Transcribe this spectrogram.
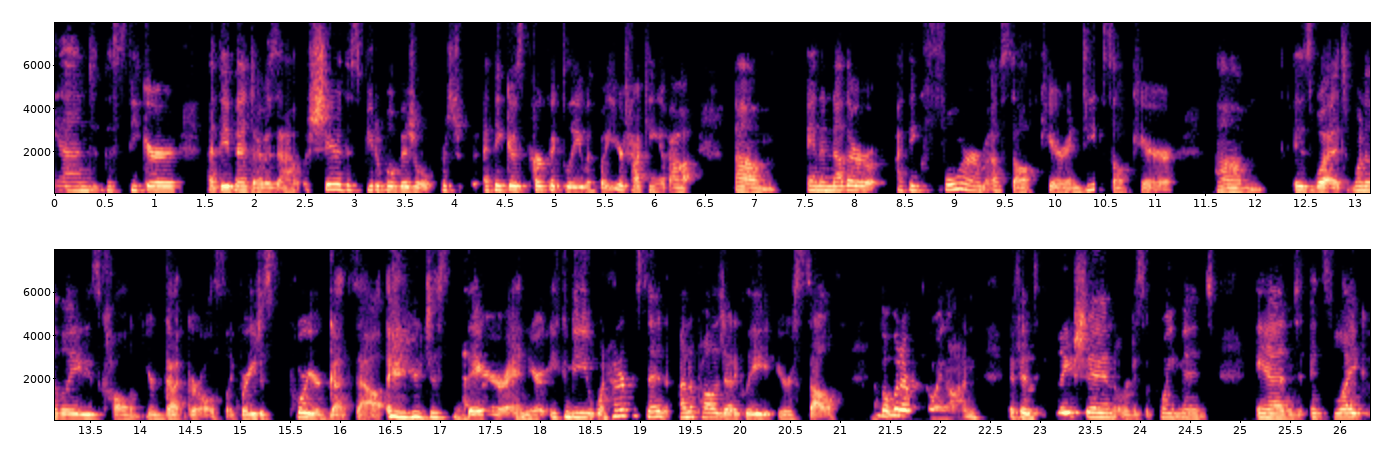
and the speaker at the event I was at shared this beautiful visual, which I think goes perfectly with what you're talking about. Um, and another, I think, form of self care and deep self care um, is what one of the ladies called your gut girls, like where you just pour your guts out and you're just there and you're you can be 100% unapologetically yourself but whatever's going on, if it's elation or disappointment. And it's like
